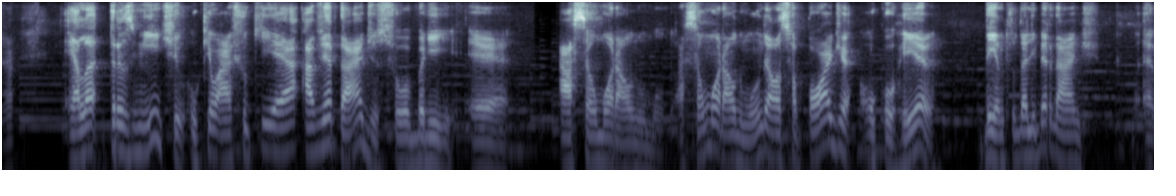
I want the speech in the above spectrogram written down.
né, ela transmite o que eu acho que é a verdade sobre é, a ação moral no mundo. A ação moral no mundo ela só pode ocorrer dentro da liberdade. É,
